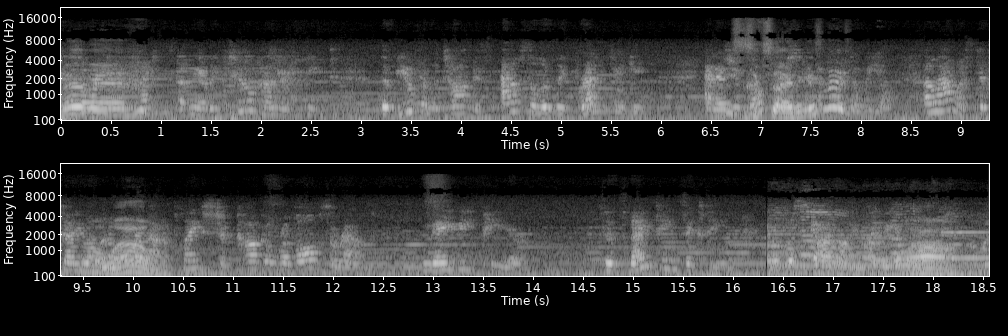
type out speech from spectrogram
Soaring moving. heights of nearly 200 feet. The view from the top is absolutely breathtaking. And as This you is go exciting, closer isn't aboard it? the wheel, allow us to tell you a Oh, little wow. more about a place Chicago revolves around, Navy Pier. Since 1916, beautiful skyline on the ocean. Wow. We're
